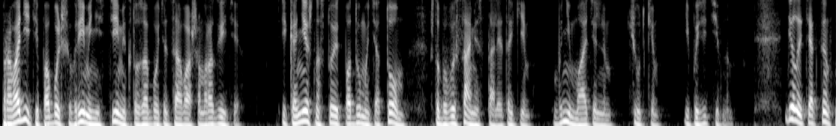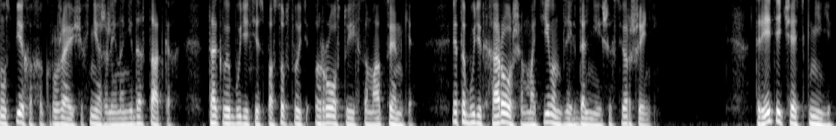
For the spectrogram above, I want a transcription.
Проводите побольше времени с теми, кто заботится о вашем развитии. И, конечно, стоит подумать о том, чтобы вы сами стали таким, внимательным, чутким и позитивным. Делайте акцент на успехах окружающих, нежели на недостатках. Так вы будете способствовать росту их самооценки. Это будет хорошим мотивом для их дальнейших свершений. Третья часть книги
